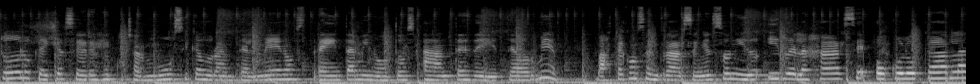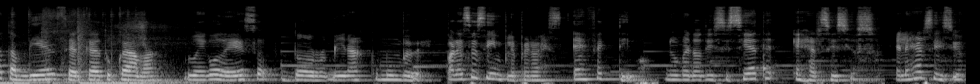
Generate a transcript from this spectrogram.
Todo lo que hay que hacer es escuchar música durante al menos 30 minutos antes de irte a dormir. Basta concentrarse en el sonido y relajarse o colocarla también cerca de tu cama. Luego de eso, dormirás como un bebé. Parece simple, pero es efectivo. Número 17. Ejercicios. El ejercicio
